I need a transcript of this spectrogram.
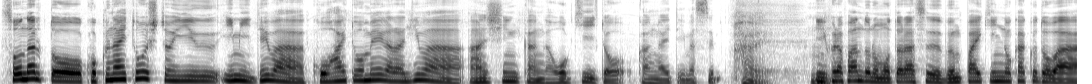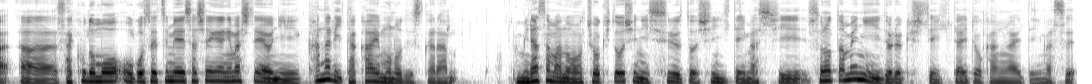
そうなると国内投資という意味では高配当銘柄には安心感が大きいと考えています。はいインフラファンドのもたらす分配金の角度はあ先ほどもご説明差し上げましたようにかなり高いものですから皆様の長期投資に資すると信じていますしそのために努力していきたいと考えています。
